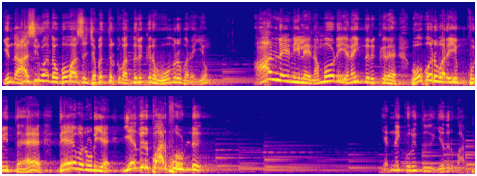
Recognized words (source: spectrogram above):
இந்த ஆசீர்வாத உபவாச ஜெபத்திற்கு வந்திருக்கிற ஒவ்வொருவரையும் ஆன்லைனிலே நம்மோடு இணைந்திருக்கிற ஒவ்வொருவரையும் குறித்த தேவனுடைய எதிர்பார்ப்பு உண்டு. என்னை குறித்து எதிர்பார்ப்பு.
